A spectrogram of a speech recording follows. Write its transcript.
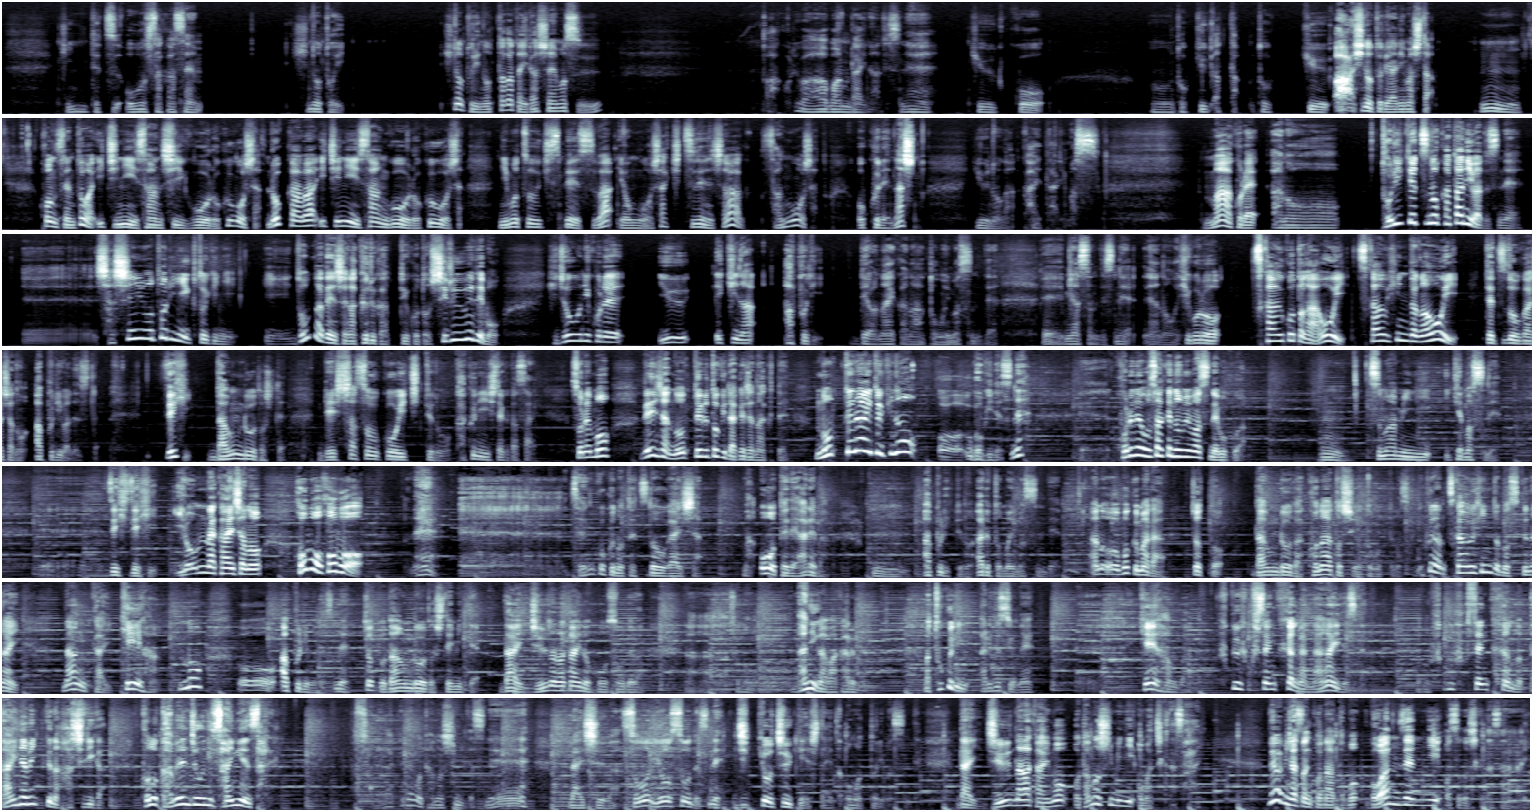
近鉄大阪線。火の鳥。火の鳥乗った方いらっしゃいます？あこれはアーバンライナーですね。急行、うん、特急あった。特急。あ火の鳥ありました。うん。コンセントは123456号車。ロッカーは12356号車。荷物置きスペースは4号車。喫煙車は3号車と。遅れなしと。いうのが書いてあります。まあこれあの、撮り鉄の方にはですね、えー、写真を撮りに行く時にどんな電車が来るかっていうことを知る上でも非常にこれ有益なアプリではないかなと思いますんで、えー、皆さんですねあの日頃使うことが多い使う頻度が多い鉄道会社のアプリはですねぜひダウンロードして列車走行位置っていうのを確認してください。それも電車に乗ってる時だけじゃなくて乗ってない時の動きですね、えー、これでお酒飲めますね僕は。うんつまみに行けますね、えー、ぜひぜひいろんな会社のほぼほぼね、えー、全国の鉄道会社、まあ、大手であればうん、アプリっていうのはあると思いますんであの僕まだちょっとダウンロードはこの後しようと思ってます。普段使う頻度の少ない南海京阪のアプリもですね、ちょっとダウンロードしてみて、第17回の放送では、あその何がわかるか、まあ、特にあれですよね、えー、京阪は複々線区間が長いですから、この複々線区間のダイナミックな走りがこの画面上に再現される。それだけでも楽しみですね。来週はその様子をですね、実況中継したいと思っておりますんで、第17回もお楽しみにお待ちくださいでは皆さんこの後もご安全にお過ごしください。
